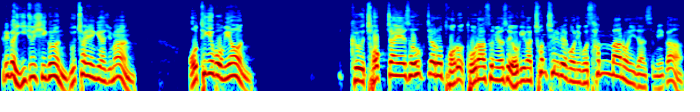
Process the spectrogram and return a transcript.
그러니까 이 주식은 누차 얘기하지만 어떻게 보면 그 적자에서 흑자로 돌아- 돌아서면서 여기가 1,700원이고 3만 원이지 않습니까?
